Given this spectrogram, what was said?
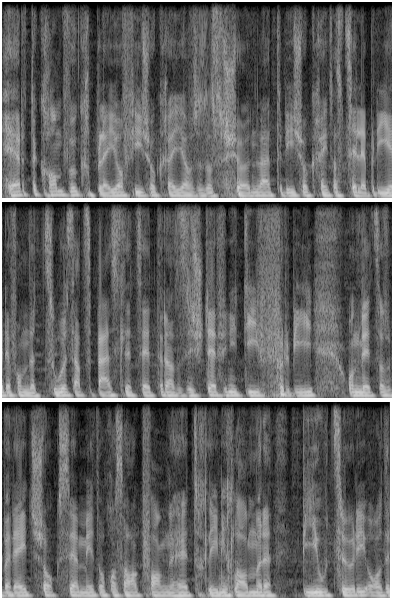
Härtekampf, wirklich Playoff ist okay, also das Schönwetter ist okay, das Zelebrieren von einem Zusatzpässchen etc., das ist definitiv vorbei. Und wir jetzt also bereits schon gesehen, am Mittwoch, angefangen hat, kleine Klammern, Bio Zürich oder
